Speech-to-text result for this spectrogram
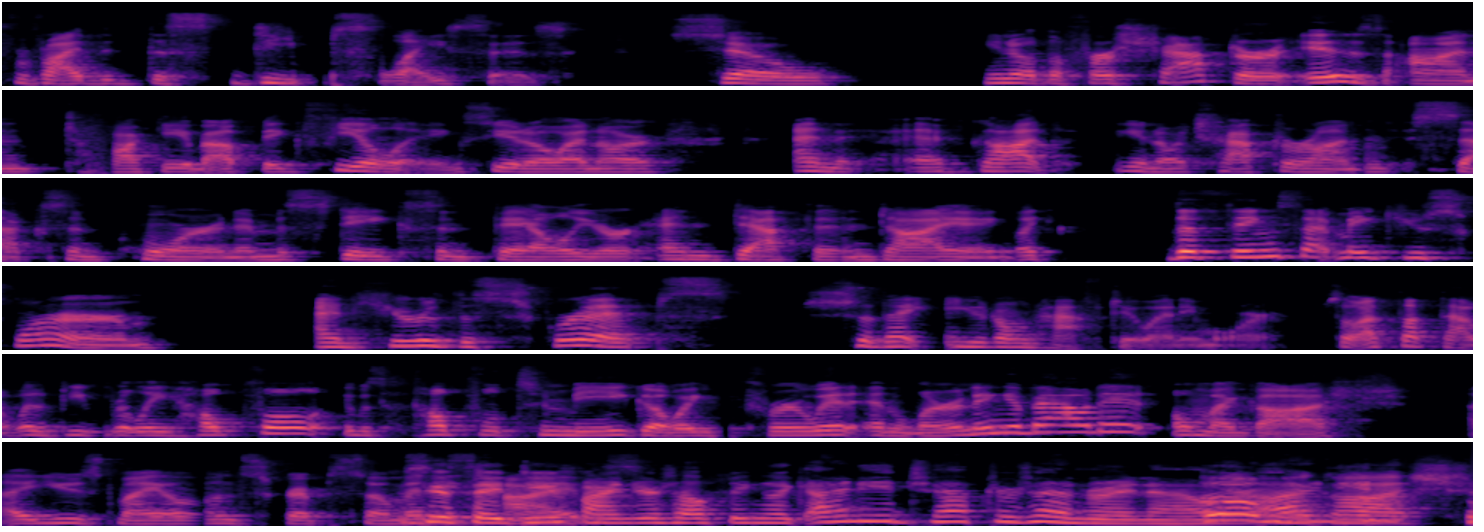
provided this deep slices. So, you know, the first chapter is on talking about big feelings, you know, and our and I've got, you know, a chapter on sex and porn and mistakes and failure and death and dying. Like the things that make you squirm and hear the scripts so that you don't have to anymore. So I thought that would be really helpful. It was helpful to me going through it and learning about it. Oh my gosh, I used my own script so many I was say, times. do you find yourself being like, I need chapter 10 right now? Oh my gosh.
